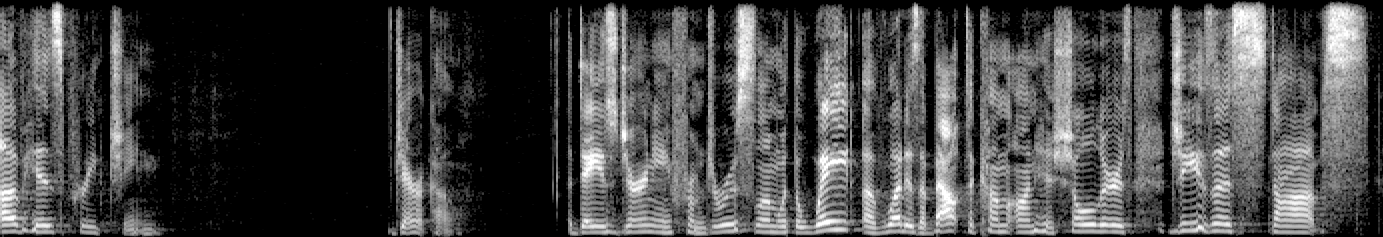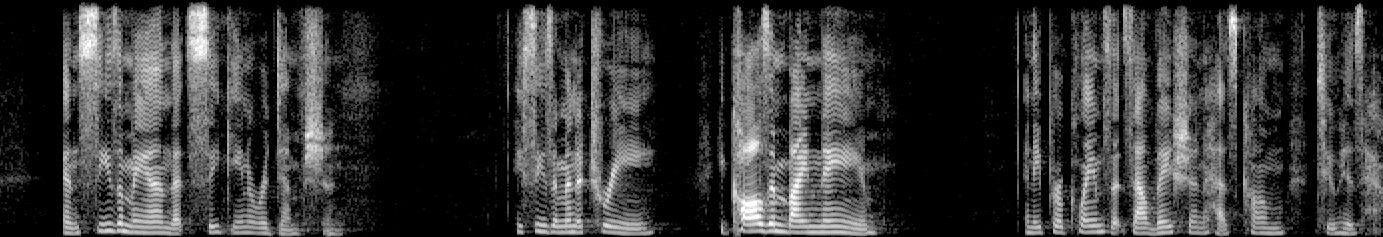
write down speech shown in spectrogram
of his preaching. Jericho. A day's journey from Jerusalem with the weight of what is about to come on his shoulders, Jesus stops and sees a man that's seeking a redemption. He sees him in a tree. He calls him by name. And he proclaims that salvation has come to his house.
